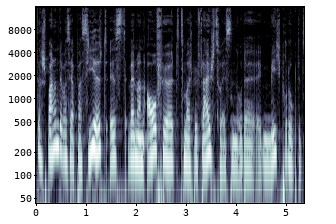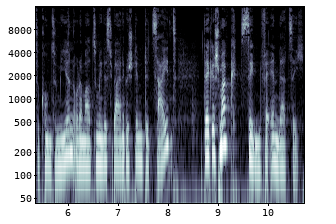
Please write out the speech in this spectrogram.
Das Spannende, was ja passiert, ist, wenn man aufhört, zum Beispiel Fleisch zu essen oder eben Milchprodukte zu konsumieren oder mal zumindest über eine bestimmte Zeit, der Geschmackssinn verändert sich.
